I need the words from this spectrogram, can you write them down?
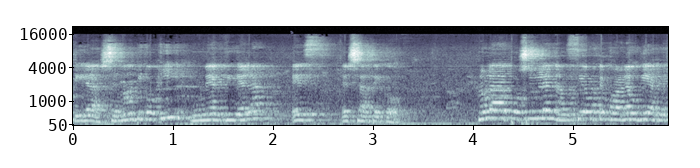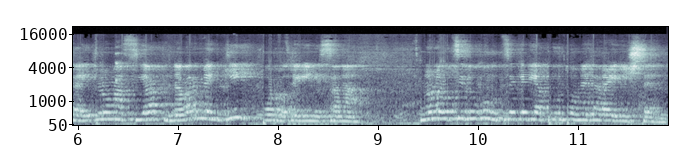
dira, semantikoki uneak direla ez esateko. Nola da posible nazioarteko araudiak eta diplomazioak nabarmenki porrotegin izana. Nola utzi dugu utzekeria puntu honetara iristen.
